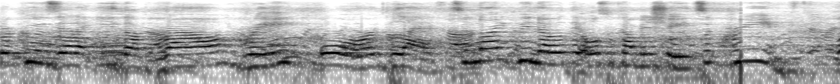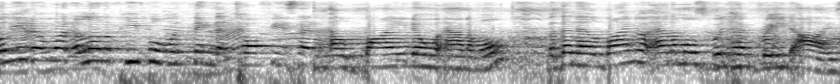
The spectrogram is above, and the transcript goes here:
Raccoons that are either brown, gray, or black. Tonight we know they also come in shades of green. Well, you know what? A lot of people would think that toffee is an albino animal, but then albino animals would have red eyes.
